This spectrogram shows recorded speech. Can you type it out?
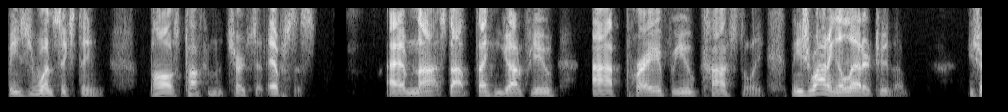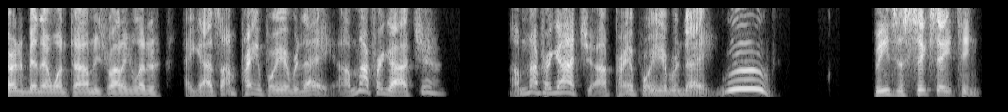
Ephesians 1.16. Paul's talking to the church at Ephesus. I have not stopped thanking God for you. I pray for you constantly. And he's writing a letter to them. He's already been there one time. He's writing a letter. Hey guys, I'm praying for you every day. I'm not forgot you. I'm not forgot you. I'm praying for you every day. Woo! Ephesians six eighteen.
